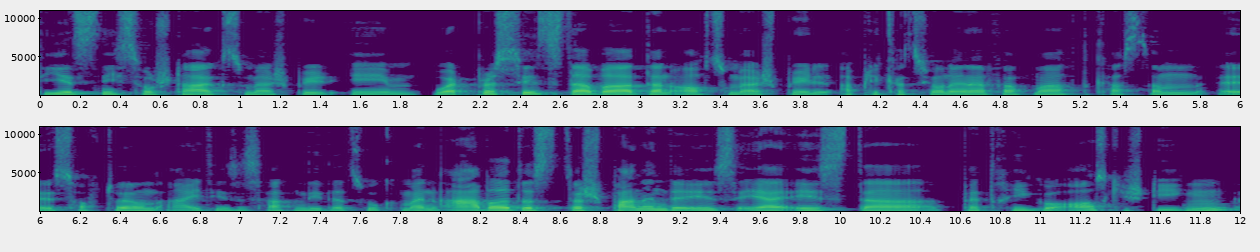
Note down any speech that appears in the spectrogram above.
die jetzt nicht so stark zum Beispiel im WordPress sitzt, aber dann auch zum Beispiel Applikationen einfach macht, Custom äh, Software und all diese Sachen, die dazukommen. Aber das, das Spannende ist, er ist da bei Trigo ausgestiegen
